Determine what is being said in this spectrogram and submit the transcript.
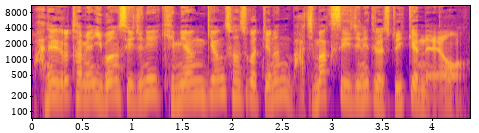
만약 그렇다면 이번 시즌이 김연경 선수가 뛰는 마지막 시즌이 될 수도 있겠네요.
